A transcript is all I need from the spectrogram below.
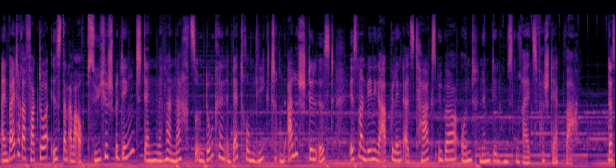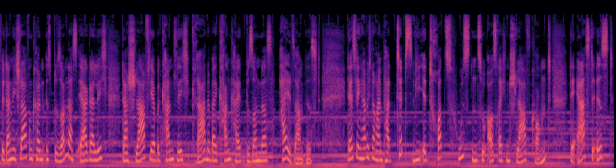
Ein weiterer Faktor ist dann aber auch psychisch bedingt, denn wenn man nachts so im Dunkeln im Bett rumliegt und alles still ist, ist man weniger abgelenkt als tagsüber und nimmt den Hustenreiz verstärkt wahr. Dass wir dann nicht schlafen können, ist besonders ärgerlich, da Schlaf ja bekanntlich gerade bei Krankheit besonders heilsam ist. Deswegen habe ich noch ein paar Tipps, wie ihr trotz Husten zu ausreichend Schlaf kommt. Der erste ist,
